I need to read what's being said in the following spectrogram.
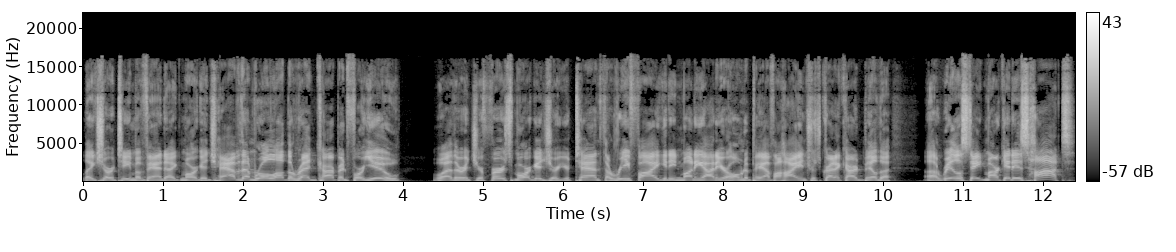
Lakeshore team of VanDyk Mortgage. Have them roll out the red carpet for you, whether it's your first mortgage or your 10th, a refi, getting money out of your home to pay off a high interest credit card bill. The uh, real estate market is hot,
